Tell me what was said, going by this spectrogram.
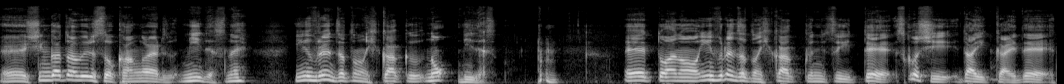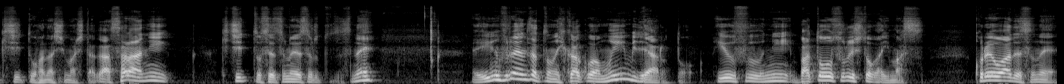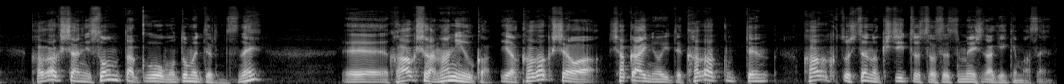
えー、新型ウイルスを考える2ですね。インフルエンザとの比較の2です。えっと、あの、インフルエンザとの比較について少し第1回できちっとお話しましたが、さらにきちっと説明するとですね、インフルエンザとの比較は無意味であるというふうに罵倒する人がいます。これはですね、科学者に忖度を求めてるんですね。えー、科学者が何言うか。いや、科学者は社会において科学点、科学としてのきちっとした説明しなきゃいけません。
